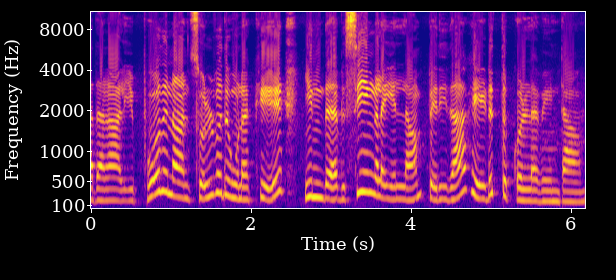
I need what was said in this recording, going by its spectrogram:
அதனால் இப்போது நான் சொல்வது உனக்கு இந்த விஷயங்களை எல்லாம் பெரிதாக எடுத்துக்கொள்ள வேண்டாம்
